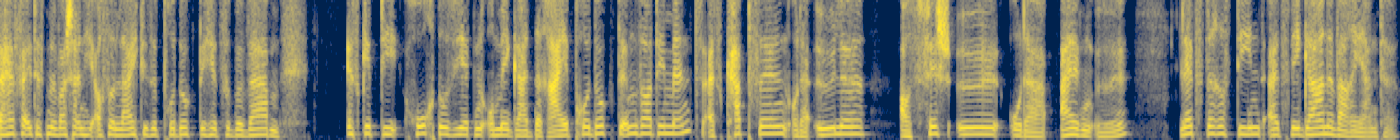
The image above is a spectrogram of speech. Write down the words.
Daher fällt es mir wahrscheinlich auch so leicht, diese Produkte hier zu bewerben. Es gibt die hochdosierten Omega-3-Produkte im Sortiment als Kapseln oder Öle aus Fischöl oder Algenöl. Letzteres dient als vegane Variante.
